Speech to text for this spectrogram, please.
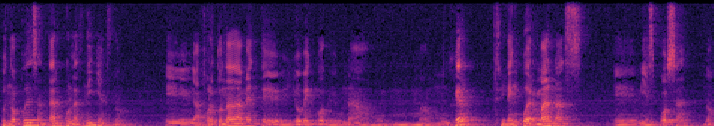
pues no puedes andar con las niñas, ¿no? Eh, afortunadamente yo vengo de una mujer, tengo hermanas, eh, mi esposa, ¿no?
